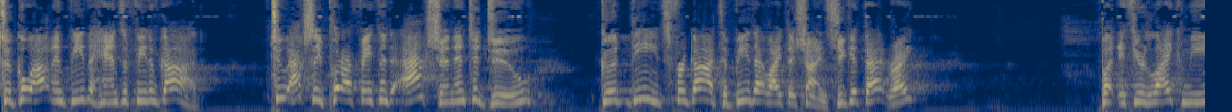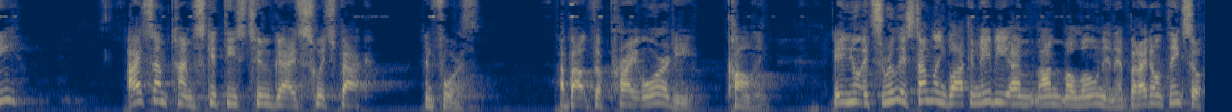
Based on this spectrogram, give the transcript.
to go out and be the hands and feet of God. To actually put our faith into action and to do good deeds for God, to be that light that shines. You get that, right? But if you're like me, I sometimes get these two guys switched back and forth about the priority calling. You know, it's really a stumbling block, and maybe I'm, I'm alone in it, but I don't think so.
